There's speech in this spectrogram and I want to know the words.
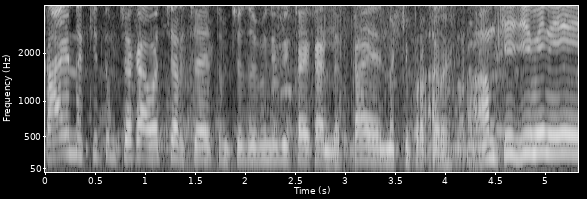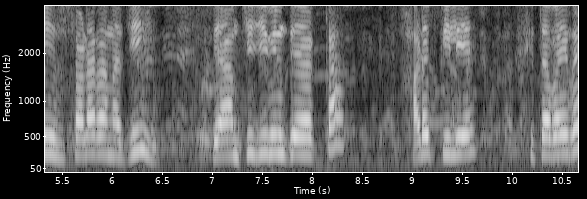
काय नक्की तुमच्या गावात चर्चा आहे? तुमच्या जमिनी विकाय काढल्यात? काय नक्की प्रकार आहे? आमची जमीन ही सडा रानाची. ते आमची जमीन क- का? हडप केली आहे. सीताबाई बा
